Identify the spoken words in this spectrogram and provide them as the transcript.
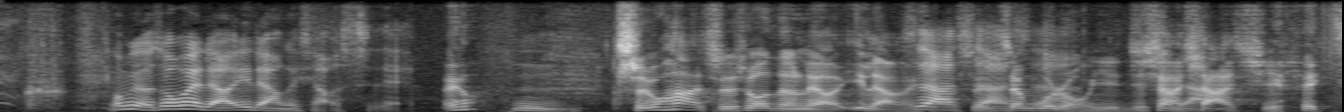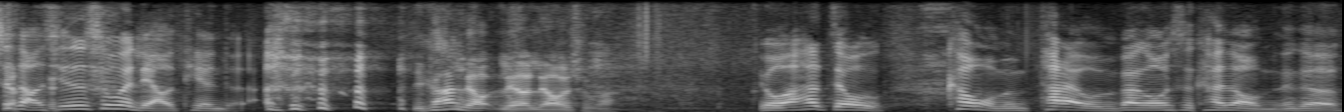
我们有时候会聊一两个小时，哎。哎呦，嗯，直话直说能聊一两个小时，真不容易，就像下棋。市长其实是会聊天的。你跟他聊聊聊什么？有啊，他只有看我们，他来我们办公室看到我们那个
